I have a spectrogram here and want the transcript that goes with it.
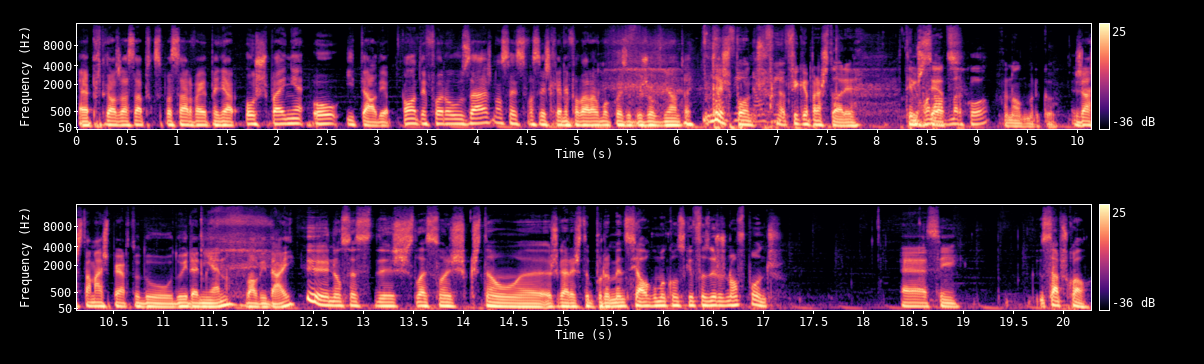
Portugal já sabe que se passar vai apanhar ou Espanha ou Itália. Ontem foram os As. Não sei se vocês querem falar alguma coisa do jogo de ontem. Três pontos. Fica para a história. Temos E o Ronaldo sete. marcou? Ronaldo marcou. Já está mais perto do, do iraniano, do Alidai. Eu não sei se das seleções que estão uh, a jogar este apuramento, se alguma conseguiu fazer os nove pontos. Eh, sim. Sabes qual?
